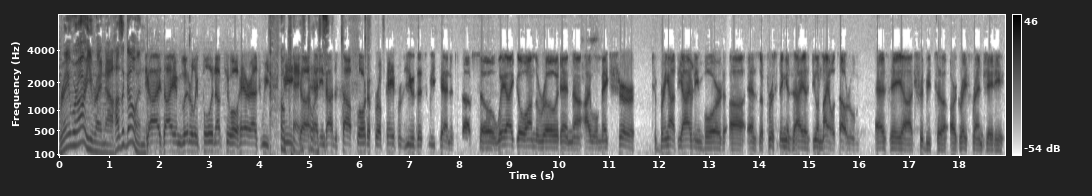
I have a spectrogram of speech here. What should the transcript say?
Ray, where are you right now? How's it going? Guys, I am literally pulling up to O'Hare as we speak, Okay, of uh, heading down to South Florida for a pay per view this weekend and stuff. So away I go on the road, and uh, I will make sure to bring out the ironing board uh, as the first thing as I do in my hotel room as a uh, tribute to our great friend JD.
